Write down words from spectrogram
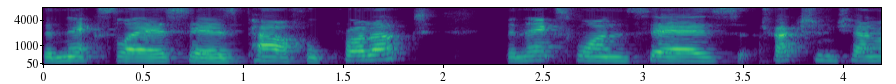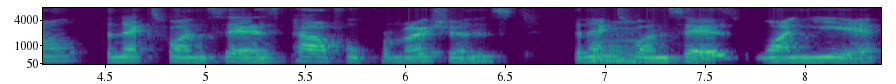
The next layer says powerful product. The next one says traction channel. The next one says powerful promotions. The next mm. one says one year.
